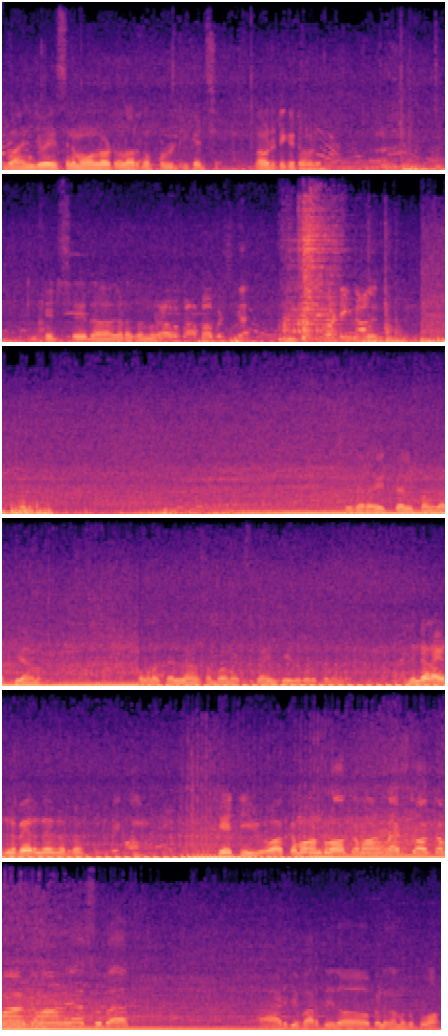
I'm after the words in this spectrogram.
അപ്പോൾ അഞ്ച് വയസ്സിന് മുകളിലോട്ടുള്ളവർക്ക് ഫുൾ ടിക്കറ്റ്സ് നമ്മുടെ ടിക്കറ്റ് അവിടെ ടിക്കറ്റ്സ് ഇതാ കിടക്കുന്നു. റേറ്റ് അല്പം കത്തിയാണ്. നമ്മളൊക്കെ എല്ലാം സംഭവം എക്സ്പ്ലെയിൻ ചെയ്ത് കൊടുക്കുന്നുണ്ട്. ഇതിന്റെ റൈഡിന്റെ പേരെന്തായിരുന്നു എടുത്തത്? കെ ടി വി ഓ come on bro come on let's go come on come on yes super അടിച്ച് പറത്ത് ഇതോപോലെ നമുക്ക് പോവാം.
